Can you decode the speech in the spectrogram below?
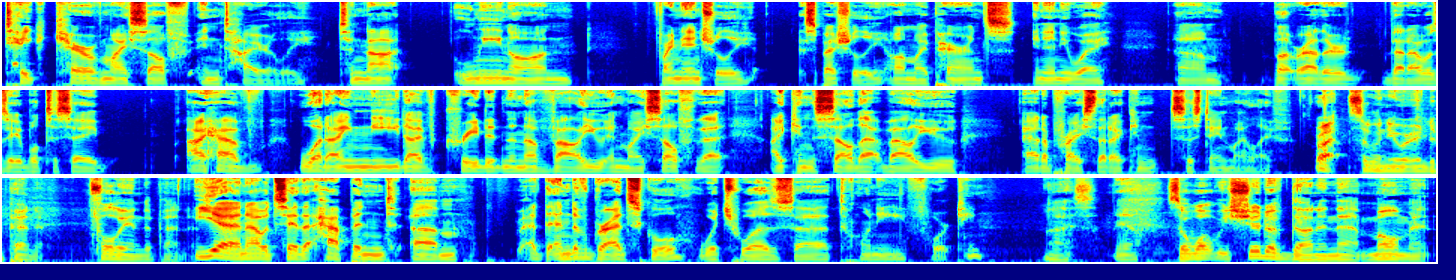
take care of myself entirely, to not lean on financially, especially on my parents in any way, um, but rather that I was able to say, I have what I need. I've created enough value in myself that I can sell that value at a price that I can sustain my life. Right. So when you were independent, fully independent. Yeah, and I would say that happened um, at the end of grad school, which was uh, 2014. Nice. Yeah. So what we should have done in that moment,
